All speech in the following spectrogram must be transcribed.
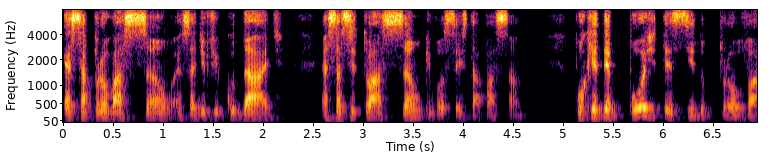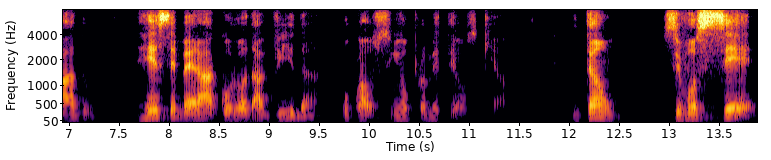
essa provação, essa dificuldade, essa situação que você está passando. Porque depois de ter sido provado, receberá a coroa da vida, o qual o Senhor prometeu aos que amam. Então, se você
